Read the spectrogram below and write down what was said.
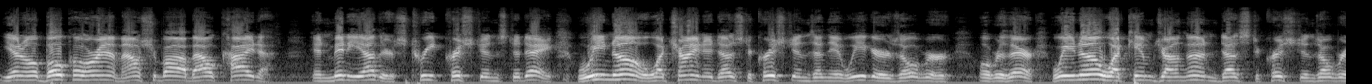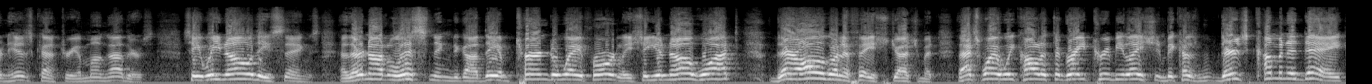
you know, Boko Haram, Al Shabaab, Al Qaeda, and many others treat Christians today. We know what China does to Christians and the Uyghurs over over there. We know what Kim Jong Un does to Christians over in his country, among others. See, we know these things, and they're not listening to God. They have turned away forwardly. So you know what? They're all going to face judgment. That's why we call it the Great Tribulation, because there's coming a day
